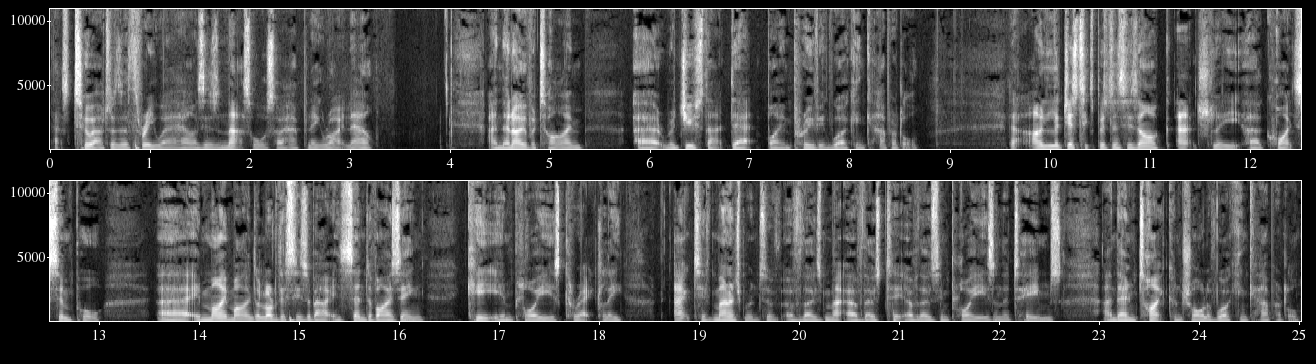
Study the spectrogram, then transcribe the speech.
That's two out of the three warehouses, and that's also happening right now. And then over time, uh, reduce that debt by improving working capital. Now, our logistics businesses are actually uh, quite simple. Uh, in my mind, a lot of this is about incentivizing key employees correctly active management of, of those of those t- of those employees and the teams, and then tight control of working capital.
